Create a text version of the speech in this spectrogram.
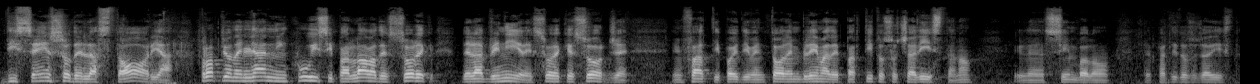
di senso della storia, proprio negli anni in cui si parlava del sole dell'avvenire, il sole che sorge, infatti poi diventò l'emblema del Partito Socialista, no? il simbolo del Partito Socialista.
